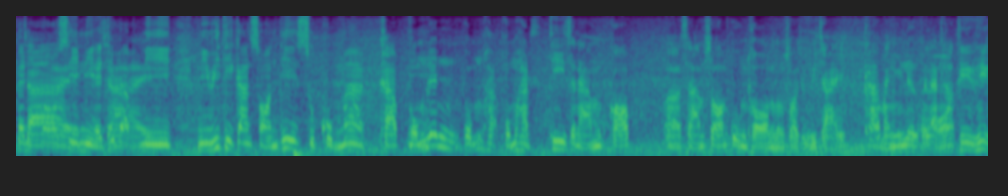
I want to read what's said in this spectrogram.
เป็นโปรใช่ซีเนียร์ที่ใช่ แบบมีมีวิธีการสอนที่สุขุมมาก ครับผมเล่นผมผมหัดที่สนามกอล์ฟเอ่อสนามซ้อมกรุงทองตรงซอยสุขวิจัยครับ สมัยนี้เลิกไปแล้วอ๋คอรับที่ที่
